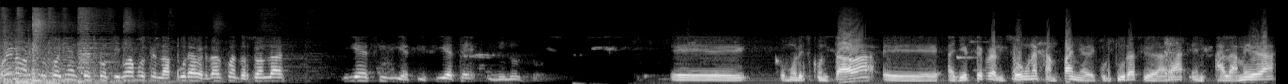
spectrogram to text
Bueno, amigos oyentes, continuamos en la pura verdad cuando son las 10 y 17 minutos. Eh, como les contaba, eh, ayer se realizó una campaña de cultura ciudadana en Alameda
